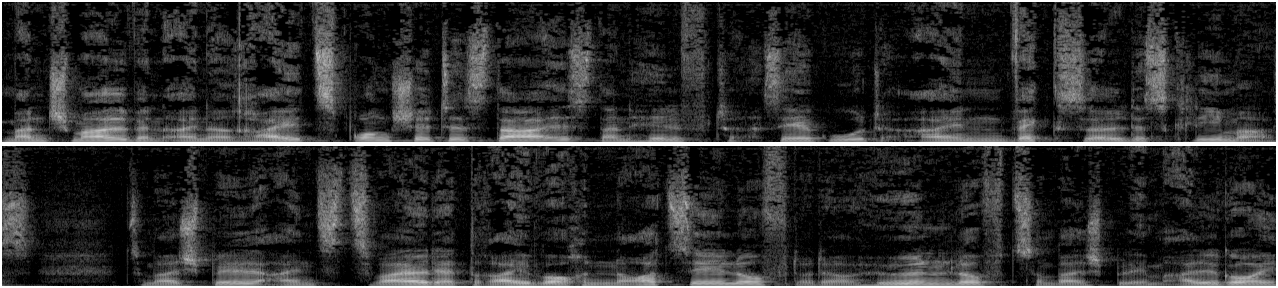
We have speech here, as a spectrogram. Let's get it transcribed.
Manchmal, wenn eine Reizbronchitis da ist, dann hilft sehr gut ein Wechsel des Klimas. Zum Beispiel eins, zwei oder drei Wochen Nordseeluft oder Höhenluft, zum Beispiel im Allgäu,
